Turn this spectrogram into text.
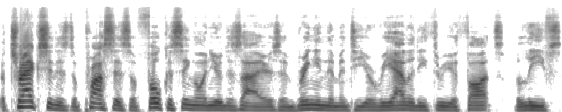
Attraction is the process of focusing on your desires and bringing them into your reality through your thoughts, beliefs,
